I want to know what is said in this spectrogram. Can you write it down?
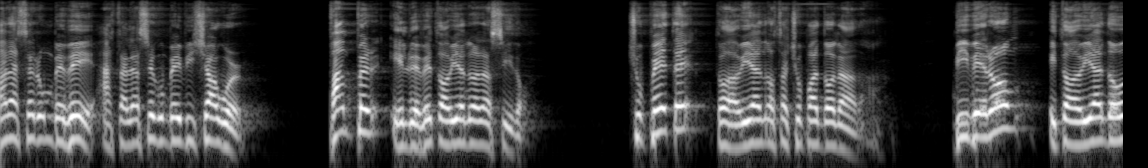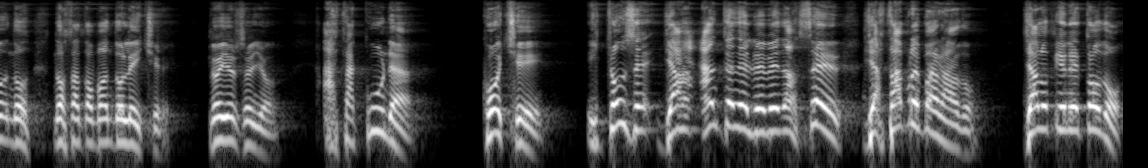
van a hacer un bebé, hasta le hacen un baby shower. Pamper y el bebé todavía no ha nacido. Chupete todavía no está chupando nada. biberón y todavía no, no, no está tomando leche. Gloria al Señor. Hasta cuna, coche. Entonces, ya antes del bebé nacer, ya está preparado. Ya lo tiene todo.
